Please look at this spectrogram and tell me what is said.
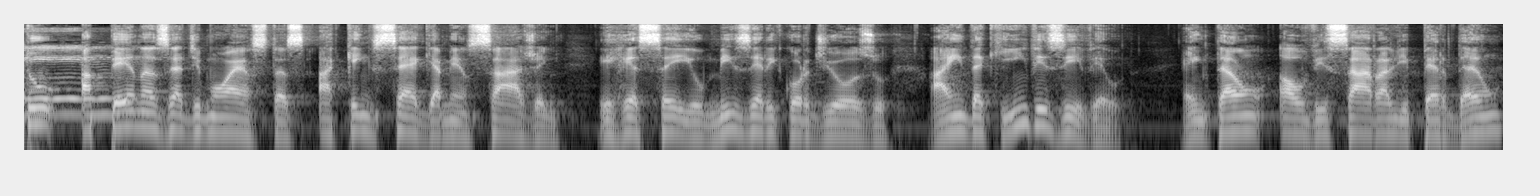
Tu apenas admoestas a quem segue a mensagem e receio misericordioso, ainda que invisível. Então, alviçara-lhe perdão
